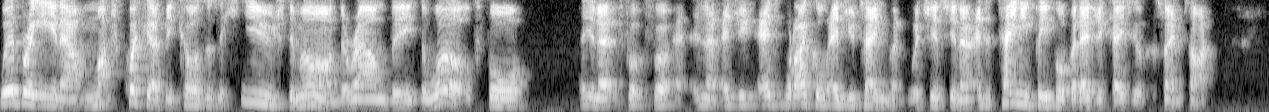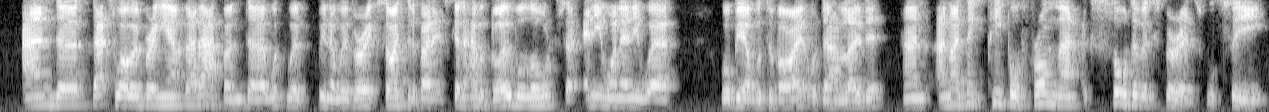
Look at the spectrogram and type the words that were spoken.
We're bringing it out much quicker because there's a huge demand around the, the world for, you know, for, for you know, edu, ed, what I call edutainment, which is, you know, entertaining people but educating at the same time. And uh, that's why we're bringing out that app, and uh, we're, you know, we're very excited about it. It's going to have a global launch, so anyone, anywhere will be able to buy it or download it. And, and I think people from that sort of experience will see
